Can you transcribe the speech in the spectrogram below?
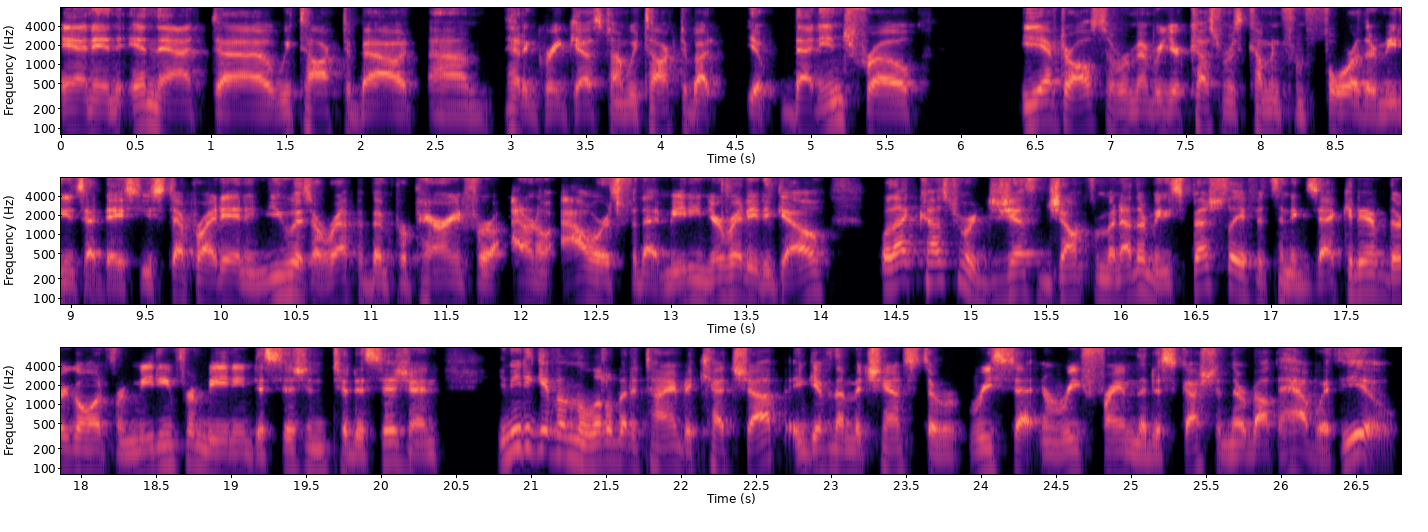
And in, in that, uh, we talked about, um, had a great guest on, we talked about you know, that intro you have to also remember your customers coming from four other meetings that day. So you step right in and you as a rep have been preparing for, I don't know, hours for that meeting. You're ready to go. Well, that customer just jumped from another meeting, especially if it's an executive. They're going from meeting for meeting, decision to decision. You need to give them a little bit of time to catch up and give them a chance to reset and reframe the discussion they're about to have with you.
